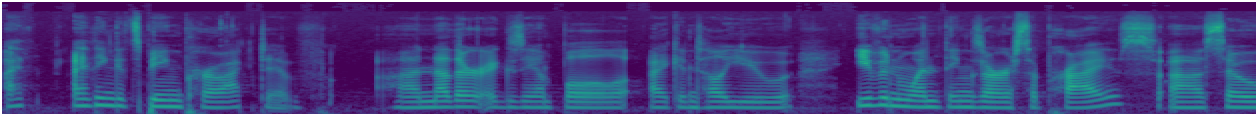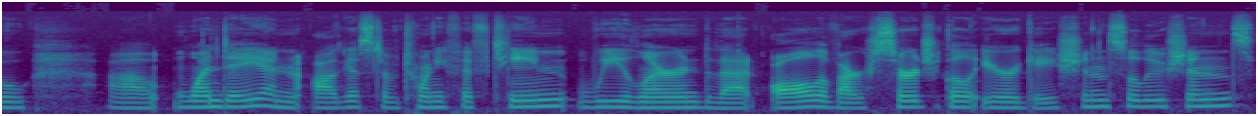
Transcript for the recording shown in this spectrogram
I, I think it's being proactive. Another example I can tell you, even when things are a surprise. Uh, so, uh, one day in August of 2015, we learned that all of our surgical irrigation solutions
